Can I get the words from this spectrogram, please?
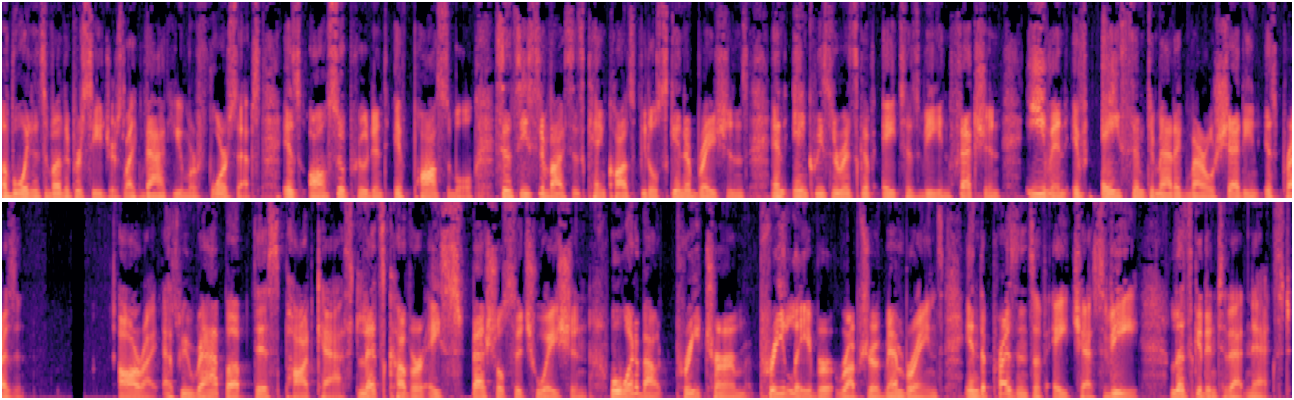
avoidance of other procedures like vacuum or forceps is also prudent if possible, since these devices can cause fetal skin abrasions and increase the risk of HSV infection even if asymptomatic viral shedding is present. All right, as we wrap up this podcast, let's cover a special situation. Well, what about preterm, pre-labor rupture of membranes in the presence of HSV? Let's get into that next.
